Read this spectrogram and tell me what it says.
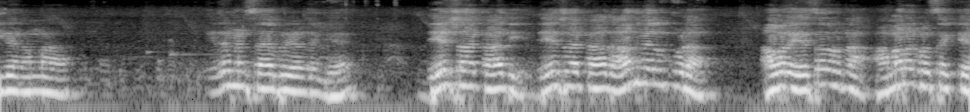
ಈಗ ನಮ್ಮ ಹಿರೇಮಠ್ ಸಾಹೇಬ್ರು ಹೇಳ್ದಂಗೆ ದೇಶ ಕಾದಿ ದೇಶ ಕಾದ ಆದ್ಮೇಲೂ ಕೂಡ ಅವರ ಹೆಸರನ್ನ ಅಮರಗೊಳಿಸಕ್ಕೆ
